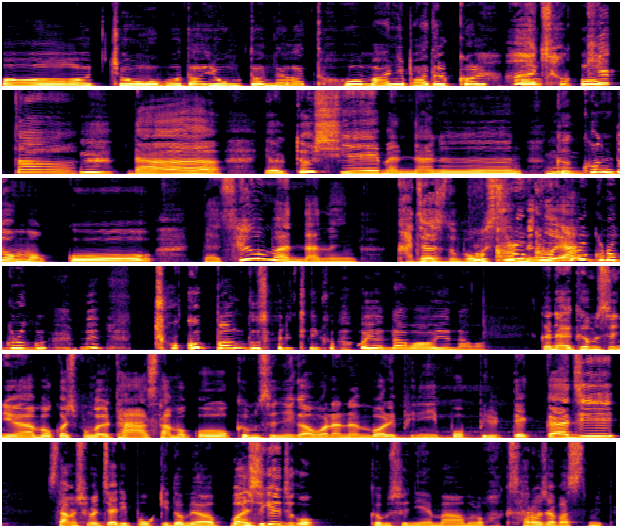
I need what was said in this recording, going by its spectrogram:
어, 정우보다 용돈 내가 더 많이 받을 걸. 아, 좋겠다. 나 12시에 만나는 그 음. 콘도 먹고 나 새우맛 나는 과자도 먹을 수 있는 거야? 그럼, 그럼, 그럼, 그럼. 네, 초코빵도 사줄 테니까. 어여 나와, 어여 나와. 그날 금순이와 먹고 싶은 걸 다 사먹고 금순이가 원하는 머리핀이 뽑힐 때까지 30원짜리 뽑기도 몇 번씩 해주고 금순이의 마음을 확 사로잡았습니다.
